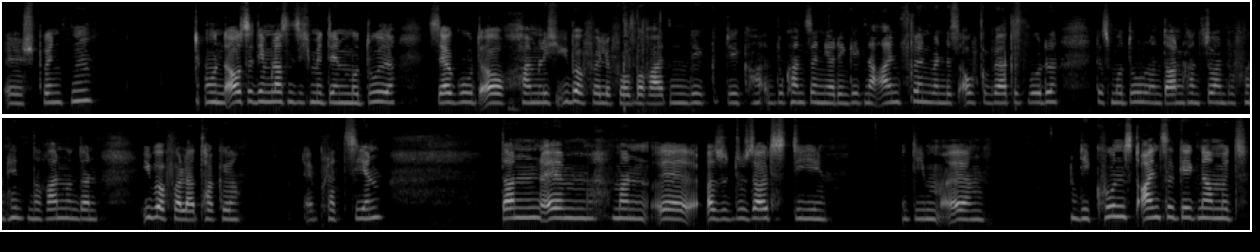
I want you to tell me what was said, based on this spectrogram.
äh, sprinten. Und außerdem lassen sich mit dem Modul sehr gut auch heimliche Überfälle vorbereiten. Die, die, du kannst dann ja den Gegner einfrieren, wenn das aufgewertet wurde, das Modul, und dann kannst du einfach von hinten ran und dann Überfallattacke äh, platzieren. Dann, ähm, man, äh, also du solltest die, die, ähm, die Kunst, Einzelgegner mit,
